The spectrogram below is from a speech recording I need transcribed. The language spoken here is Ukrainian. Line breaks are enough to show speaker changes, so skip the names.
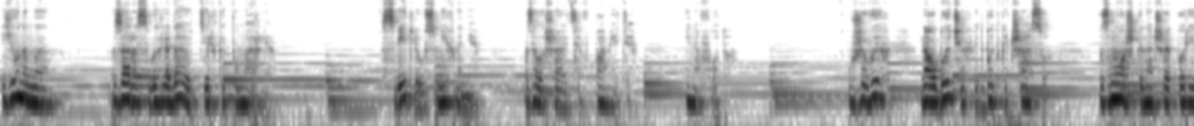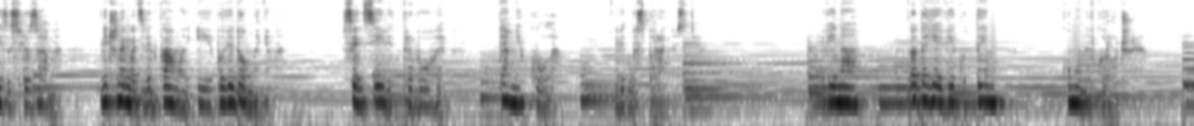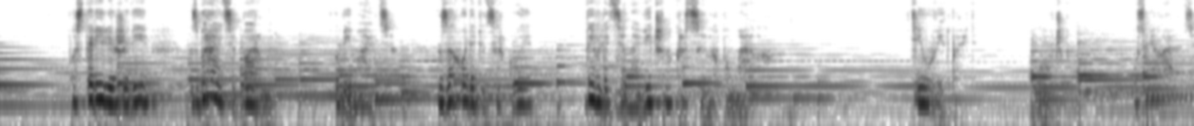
Юними зараз виглядають тільки померлі. Світлі, усміхнені, залишаються в пам'яті і на фото. У живих на обличчях відбитки часу, зморшки, наче порізи сльозами, нічними дзвінками і повідомленнями, синці від тривоги, темні кола від безпорадності. Війна додає віку тим, кому не вкорочує. Постарілі живі збираються парами, обіймаються, заходять у церкви, дивляться на вічно красивих померлих. Ті у відповідь мовчки усміхаються.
